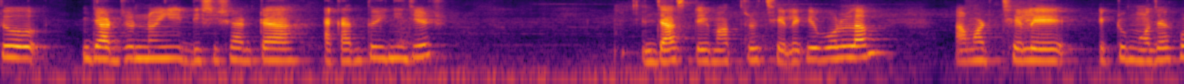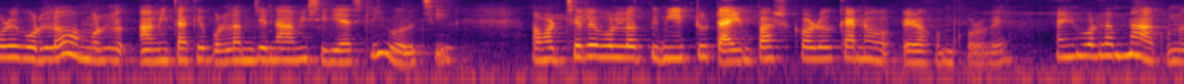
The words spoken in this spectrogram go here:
তো যার জন্যই ডিসিশানটা একান্তই নিজের। জাস্ট এইমাত্র ছেলেকে বললাম। আমার ছেলে একটু মজা করে বলল আমি তাকে বললাম যে, না, আমি সিরিয়াসলি বলছি। আমার ছেলে বলল, তুমি একটু টাইম পাস করো, কেন এরকম করবে? আমি বললাম, না, কোনো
